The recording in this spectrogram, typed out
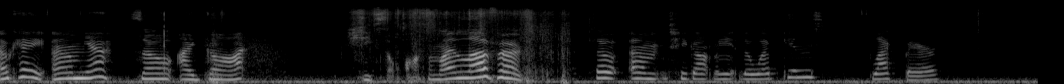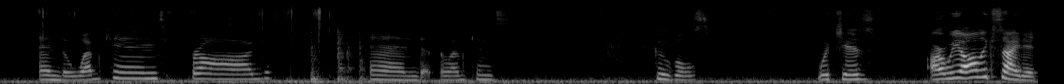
Okay, um, yeah. So I got, she's so awesome. I love her. So, um, she got me the Webkinz Black Bear and the Webkinz Frog and the Webkinz Googles, which is, are we all excited?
